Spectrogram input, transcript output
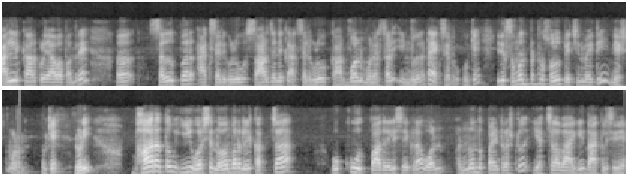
ಮಾಲಿನ್ಯಕಾರಕಗಳು ಯಾವಪ್ಪ ಅಂದರೆ ಸಲ್ಫರ್ ಆಕ್ಸೈಡ್ಗಳು, ಸಾರ್ವಜನಿಕ ಆಕ್ಸೈಡ್ಗಳು, ಕಾರ್ಬನ್ ಮೊನಾಕ್ಸೈಡ್ ಇಂಗ್ಲ ಡೈಆಕ್ಸೈಡ್. ಓಕೆ? ಇದಕ್ಕೆ ಸಂಬಂಧಪಟ್ಟ ಸ್ವಲ್ಪ ಹೆಚ್ಚಿನ ಮಾಹಿತಿ ನೆಕ್ಸ್ಟ್ ನೋಡೋಣ. ಓಕೆ? ನೋಡಿ, ಭಾರತವು ಈ ವರ್ಷ ನವೆಂಬರ್ನಲ್ಲಿ ಕಚ್ಚಾ ಉಕ್ಕು ಉತ್ಪಾದನೆಯಲ್ಲಿ ಶೇಕಡ ಒನ್, ಹನ್ನೊಂದು ಪಾಯಿಂಟ್ರಷ್ಟು ಹೆಚ್ಚಳವಾಗಿ ದಾಖಲಿಸಿದೆ.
